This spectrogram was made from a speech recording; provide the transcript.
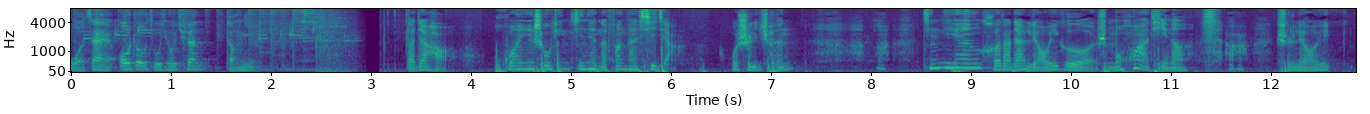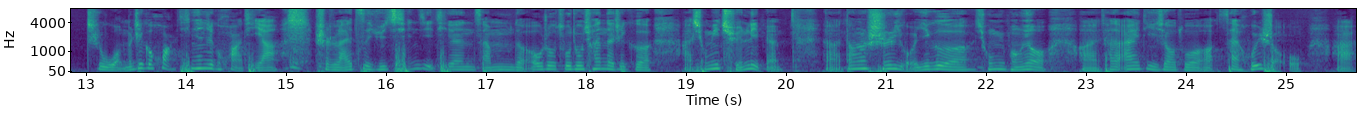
我在欧洲足球圈等你。大家好，欢迎收听今天的翻看西甲，我是李晨。啊，今天和大家聊一个什么话题呢？啊，是聊一。是我们这个话，今天这个话题啊，是来自于前几天咱们的欧洲足球圈的这个啊球迷群里边，啊，当时有一个球迷朋友啊，他的 ID 叫做再回首啊，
